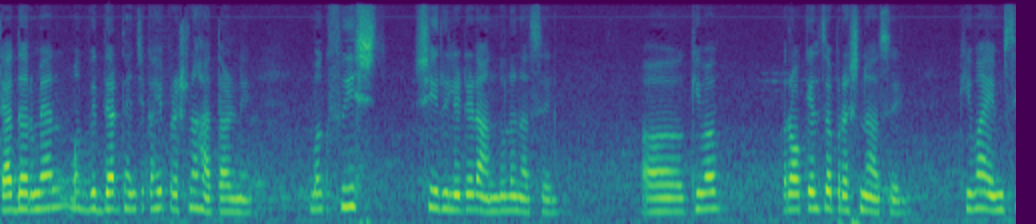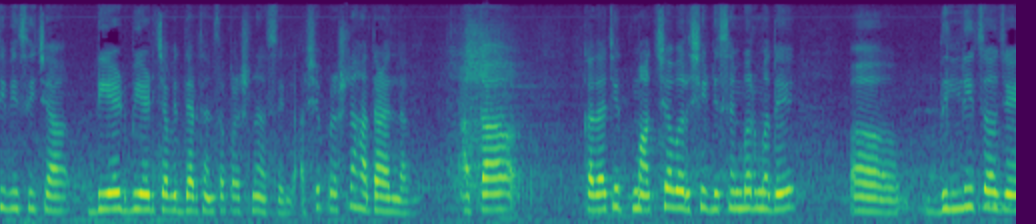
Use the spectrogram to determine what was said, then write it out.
त्या दरम्यान मग विद्यार्थ्यांचे काही प्रश्न हाताळणे मग शी रिलेटेड आंदोलन असेल किंवा रॉकेलचा प्रश्न असेल किंवा एम सी व्ही सीच्या डी एड बी एडच्या विद्यार्थ्यांचा प्रश्न असेल असे प्रश्न हाताळायला लागले. आता कदाचित मागच्या वर्षी डिसेंबरमध्ये दिल्लीचं जे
